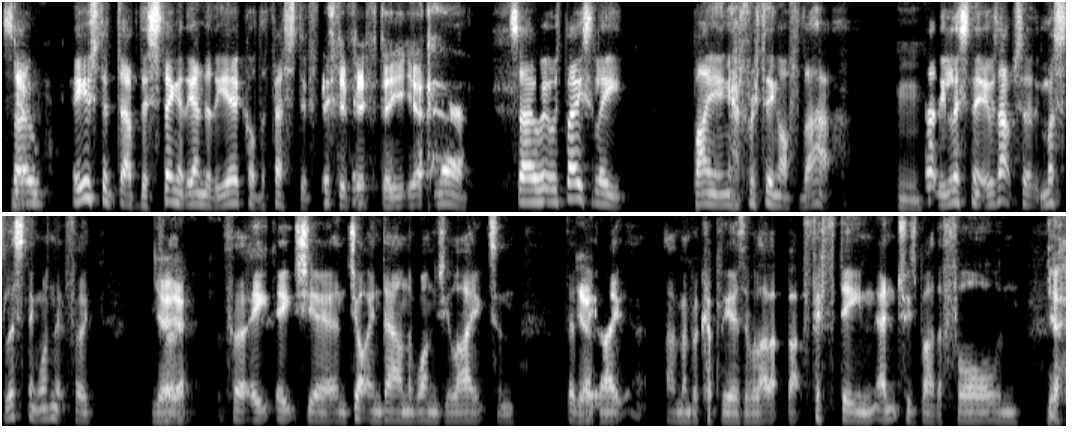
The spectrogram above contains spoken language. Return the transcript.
So yeah. he used to have this thing at the end of the year called the Festive 50. Festive 50, yeah. Yeah. So it was basically buying everything off that Mm. Certainly listening. It was absolutely must listening, wasn't it? For yeah, for, yeah. for each, each year and jotting down the ones you liked, and there'd yeah. be like I remember a couple of years there were like about fifteen entries by the fall and yeah,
